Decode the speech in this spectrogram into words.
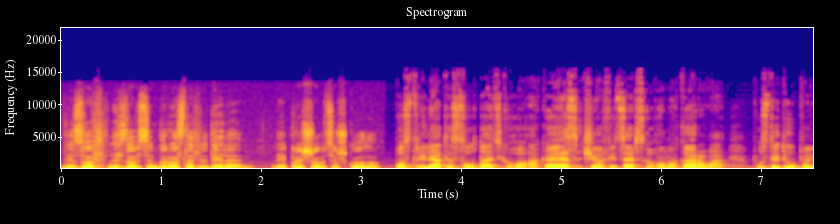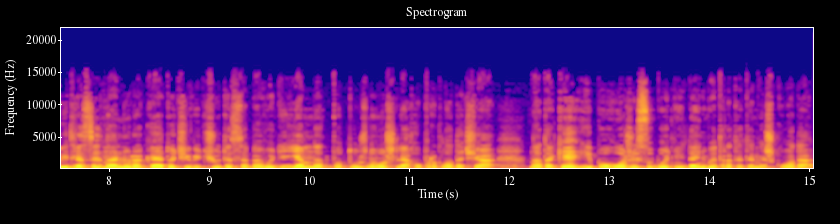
не, зов, не зовсім доросла людина, не пройшов цю школу. Постріляти з солдатського АКС чи офіцерського Макарова, пустити у повітря сигнальну ракету чи відчути себе водієм надпотужного шляхопрокладача. На таке і погожий суботній день витратити не шкода.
